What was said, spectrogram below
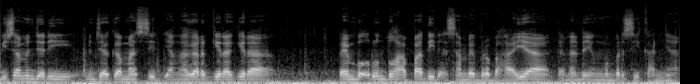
bisa menjadi menjaga masjid yang agar kira-kira tembok runtuh apa tidak sampai berbahaya dan ada yang membersihkannya.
